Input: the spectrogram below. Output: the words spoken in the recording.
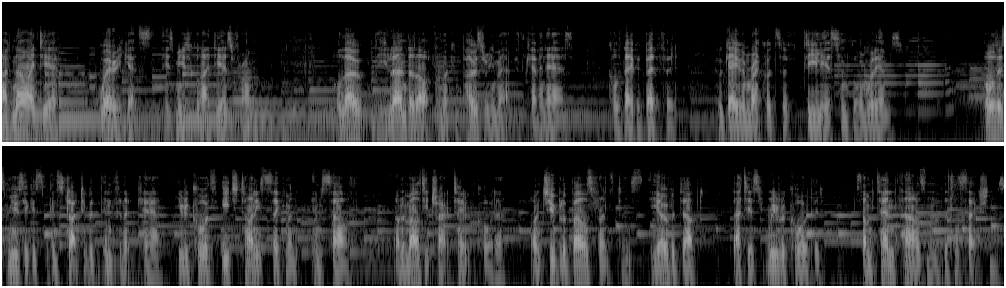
I've no idea where he gets his musical ideas from, although he learned a lot from a composer he met with Kevin Ayers, called David Bedford, who gave him records of Delius and Vaughan Williams. All this music is constructed with infinite care. He records each tiny segment himself on a multi-track tape recorder. On Tubular Bells, for instance, he overdubbed, that is, re-recorded, some 10,000 little sections.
